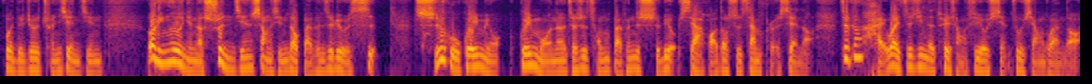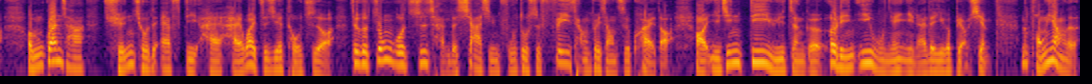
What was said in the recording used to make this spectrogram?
或者就是纯现金。二零二二年呢，瞬间上行到百分之六十四，持股规模规模呢，则是从百分之十六下滑到十三 percent 啊，这跟海外资金的退场是有显著相关的。我们观察全球的 FDI 海外直接投资哦，这个中国资产的下行幅度是非常非常之快的啊，已经低于整个二零一五年以来的一个表现。那同样的，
